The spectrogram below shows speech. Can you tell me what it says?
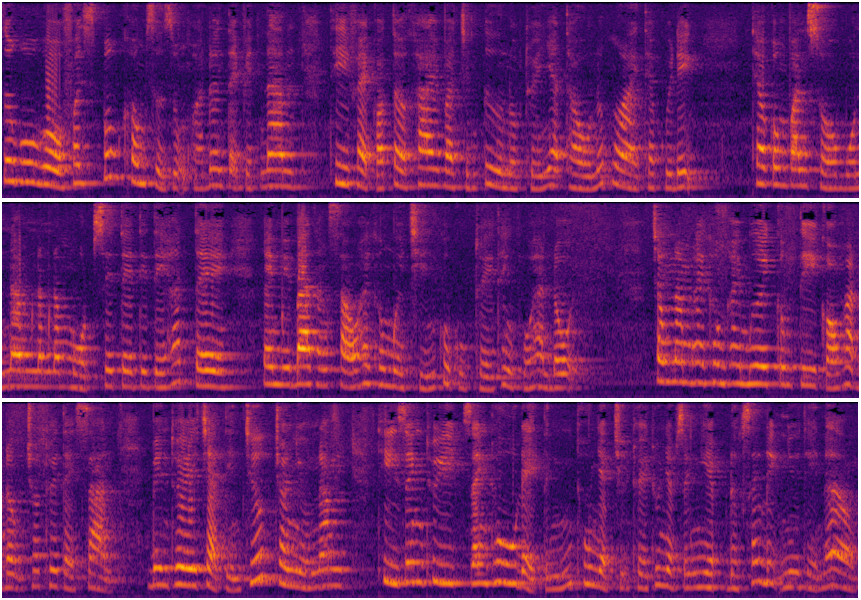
do Google, Facebook không sử dụng hóa đơn tại Việt Nam thì phải có tờ khai và chứng từ nộp thuế nhà thầu nước ngoài theo quy định. Theo công văn số 45551 CTTTHT ngày 13 tháng 6 2019 của Cục Thuế thành phố Hà Nội. Trong năm 2020, công ty có hoạt động cho thuê tài sản, bên thuê trả tiền trước cho nhiều năm thì doanh thu doanh thu để tính thu nhập chịu thuế thu nhập doanh nghiệp được xác định như thế nào?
